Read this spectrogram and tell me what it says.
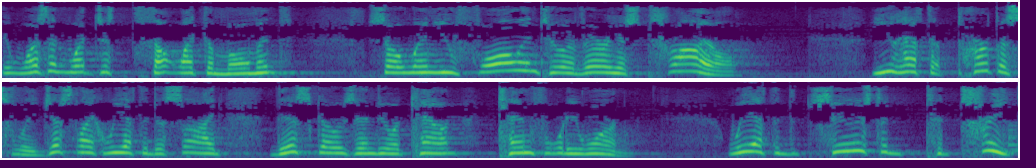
It wasn't what just felt like the moment. So when you fall into a various trial, you have to purposefully, just like we have to decide this goes into account 1041. We have to choose to, to treat,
